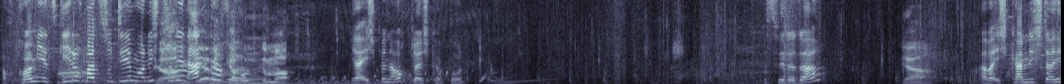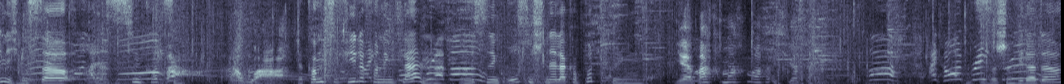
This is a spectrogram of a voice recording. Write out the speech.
Ach komm, jetzt geh doch mal zu dem und nicht ja, zu den anderen. gemacht. Ja, ich bin auch gleich kaputt. Ist wieder da? Ja. Aber ich kann nicht dahin. Ich muss da... Oh, das ist zum Kotzen. Aua. Da kommen zu viele von den Kleinen. Wir müssen den Großen schneller kaputt bringen. Ja, mach, mach, mach. Ich hab... Ist er schon wieder da?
